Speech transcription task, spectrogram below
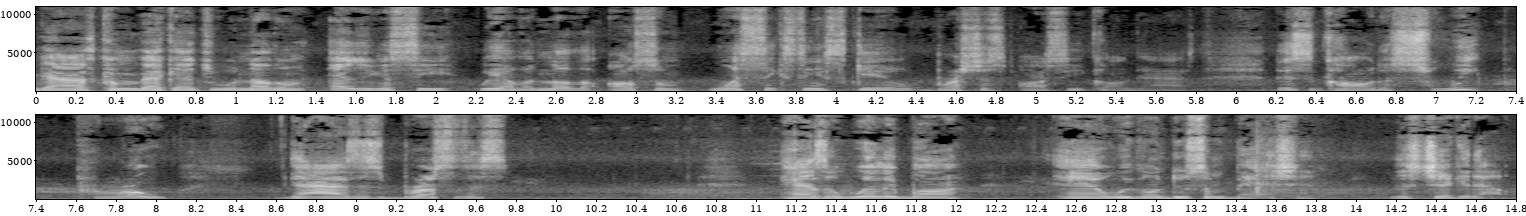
right, guys, coming back at you with another one. As you can see, we have another awesome 116 scale brushless RC car, guys. This is called a Sweep Pro. Guys, it's brushless, has a wheelie bar, and we're gonna do some bashing. Let's check it out.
